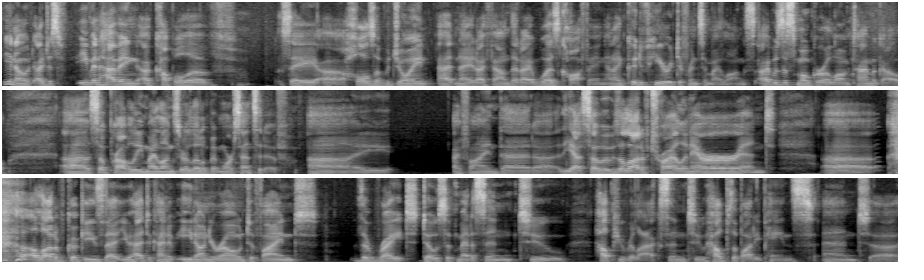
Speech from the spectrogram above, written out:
you know, I just even having a couple of say uh, hulls of a joint at night, I found that I was coughing and I could hear a difference in my lungs. I was a smoker a long time ago, uh, so probably my lungs are a little bit more sensitive. I I find that uh, yeah, so it was a lot of trial and error and uh, a lot of cookies that you had to kind of eat on your own to find the right dose of medicine to help you relax and to help the body pains and uh,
